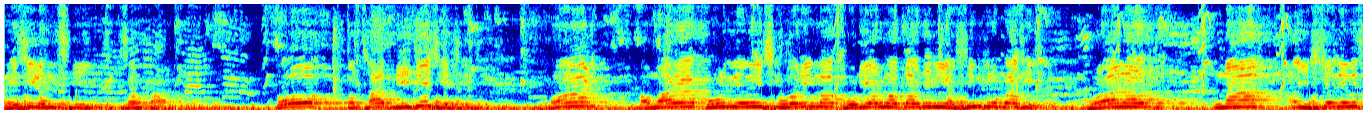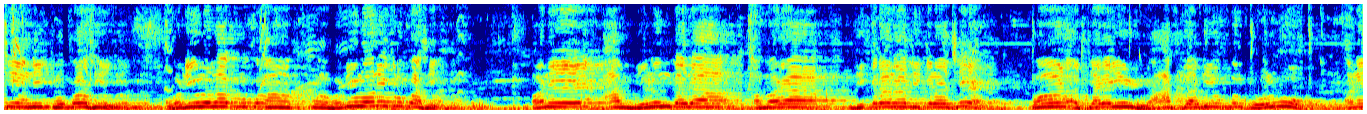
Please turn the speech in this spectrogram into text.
રેસિડન્સી સહકાર. તો કથા બીજી છે, પણ અમારા કુળદેવી શિવરીમાં ખોડિયાર માતાજીની અસીમ કૃપાથી ભોળાનાથના ઈષ્ટદેવથી એની કૃપાથી વડીલોના કૃપા વડીલોની કૃપાથી અને આ મિલન દાદા અમારા દીકરાના દીકરા છે. પણ અત્યારે એ વ્યાસ ગાદી ઉપર બોલવું અને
